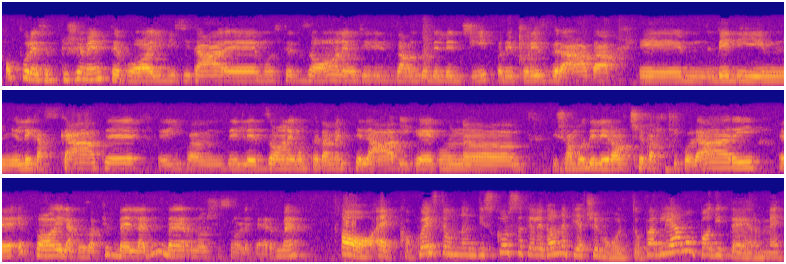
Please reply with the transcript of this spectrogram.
oppure semplicemente puoi visitare molte zone utilizzando delle jeep, dei fuorisdrata e mm, vedi mm, le cascate, delle zone completamente laviche con eh, diciamo delle rocce particolari e poi la cosa più bella d'inverno ci sono le terme. Oh, ecco, questo è un discorso che alle donne piace molto. Parliamo un po' di terme.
